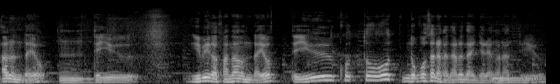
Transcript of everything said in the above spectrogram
あるんだよっていう、夢が叶うんだよっていうことを残さなきゃならないんじゃないかなっていう。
